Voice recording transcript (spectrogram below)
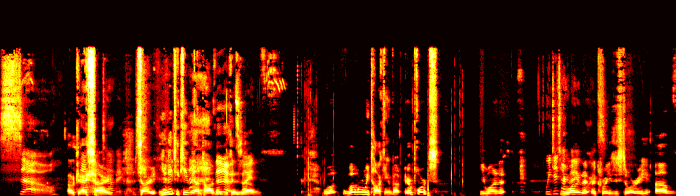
So Okay, sorry. No, sorry, you need to keep me on topic no, no, because um what what were we talking about? Airports? You wanted We did talk you about wanted a, a crazy story. Um,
